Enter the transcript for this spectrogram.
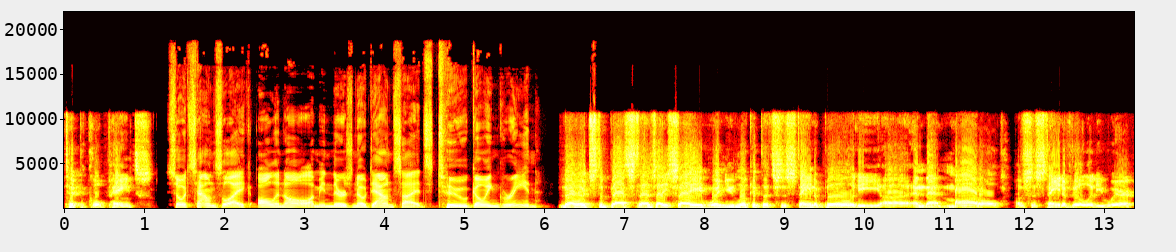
typical paints. So it sounds like, all in all, I mean, there's no downsides to going green. No, it's the best, as I say, when you look at the sustainability uh, and that model of sustainability, where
